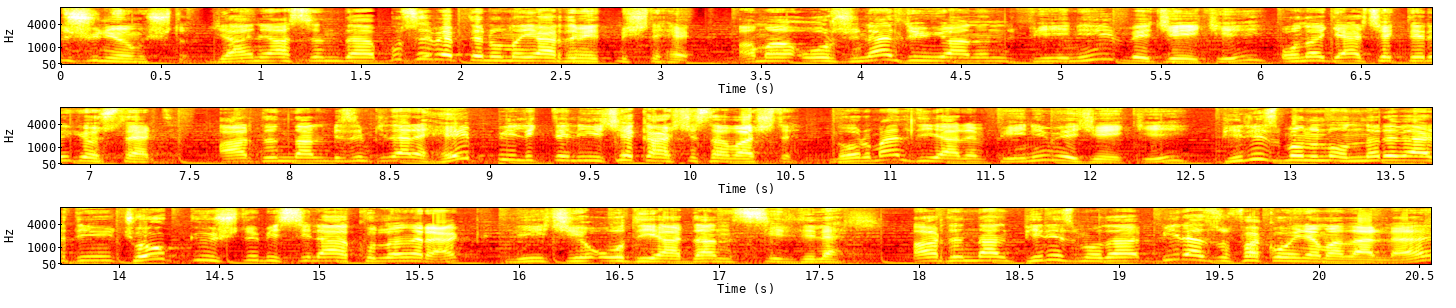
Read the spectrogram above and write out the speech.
düşünüyormuştu. Yani aslında bu sebepten ona yardım etmişti hep. Ama orijinal dünyanın Finn'i ve Jake'i ona gerçekleri gösterdi. Ardından bizimkiler hep birlikte Leech'e karşı savaştı. Normal diyarın Finn'i ve Jake'i, Prizmo'nun onlara verdiği çok güçlü bir silah kullanarak Leech'i o diyardan sildiler. Ardından Prizmo da biraz ufak oynamalarla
